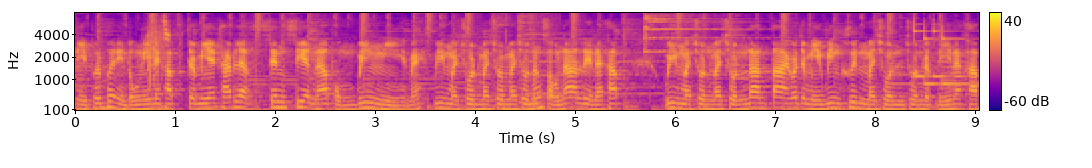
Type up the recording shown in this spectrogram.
นี่เพื่อนๆเห็นตรงนี้ไหมครับจะมีคล้ายๆเป็นแบบเส้นเสี้ยนนะครับผมวิ่งหนีเห็นไหมวิ่งมาชนมาชนมาชนทั้งสองด้านเลยนะครับวิ่งมาชนมาชนด้านใต้ก็จะมีวิ่งขึ้นมาชนชนแบบนี้นะครับ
